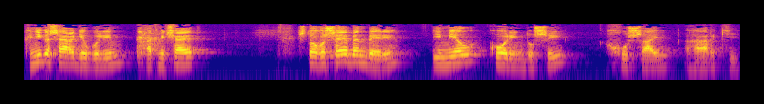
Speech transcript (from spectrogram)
Книга Шара Гилгулим отмечает, что Рошея бен Бери имел корень души Хушай Гарки,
